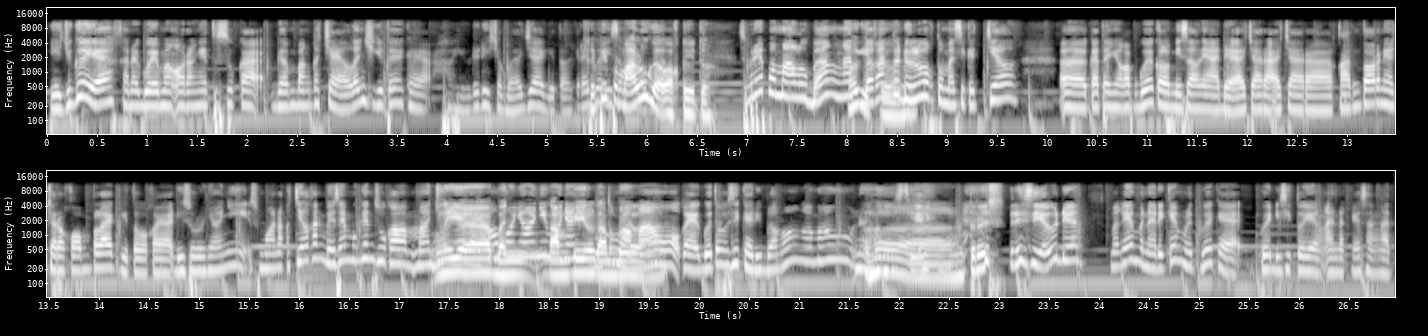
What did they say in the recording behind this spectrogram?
ya juga ya karena gue emang orangnya tuh suka gampang ke challenge gitu ya kayak ah yaudah deh coba aja gitu akhirnya tapi pemalu gak waktu itu Sebenarnya pemalu banget. Oh, gitu. Bahkan tuh dulu waktu masih kecil eh, kata nyokap gue kalau misalnya ada acara-acara kantor nih, acara komplek gitu kayak disuruh nyanyi. Semua anak kecil kan biasanya mungkin suka maju ya, Iya, kayak oh mau nyanyi, mau nyanyi. tampil, Gue tuh nggak tampil. mau. Kayak gue tuh pasti kayak di belakang oh, nggak mau nangis ya. Ah, terus Terus ya udah. Makanya menariknya menurut gue kayak gue di situ yang anaknya sangat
